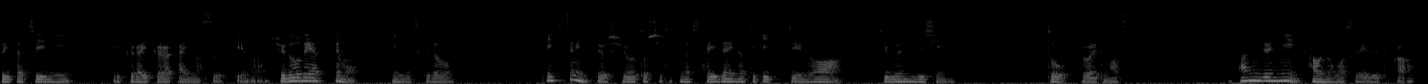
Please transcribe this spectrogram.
1日にいくらいくら買いますっていうのを手動でやってもいいんですけど定期積み立てをしようとした時の最大の敵っていうのは自分自身と言われてます。単純に買うのを忘れるとか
